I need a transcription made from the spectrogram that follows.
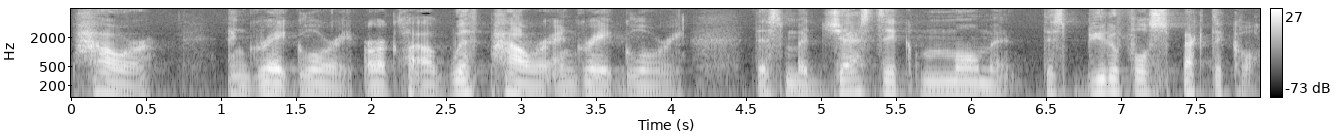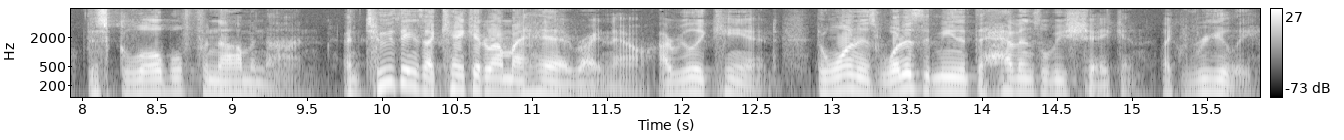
power and great glory, or a cloud with power and great glory this majestic moment, this beautiful spectacle, this global phenomenon. And two things I can't get around my head right now. I really can't. The one is, what does it mean that the heavens will be shaken? Like, really?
